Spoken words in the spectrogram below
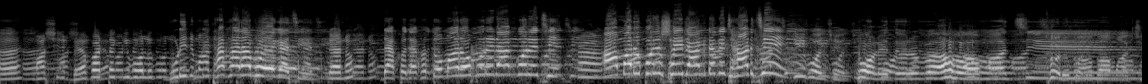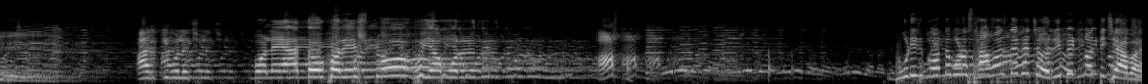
হ্যাঁ মাসির ব্যাপারটা কি বলো বুড়ির মাথা খারাপ হয়ে গেছে। কেন? দেখো দেখো তোমার উপরে রাগ করেছে। হ্যাঁ। আমার উপরে সেই রাগটাকে ঝাড়ছে। কি বলছো? বলে তোর বাবা মাছি। তোর বাবা মাছি রে। আর কি বলেছ? বলে এত করে স্ট্রোক হইয়া মরে আহা, বুড়ির কত বড় সাহস দেখেছ? রিপিট করতেছে আবার।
